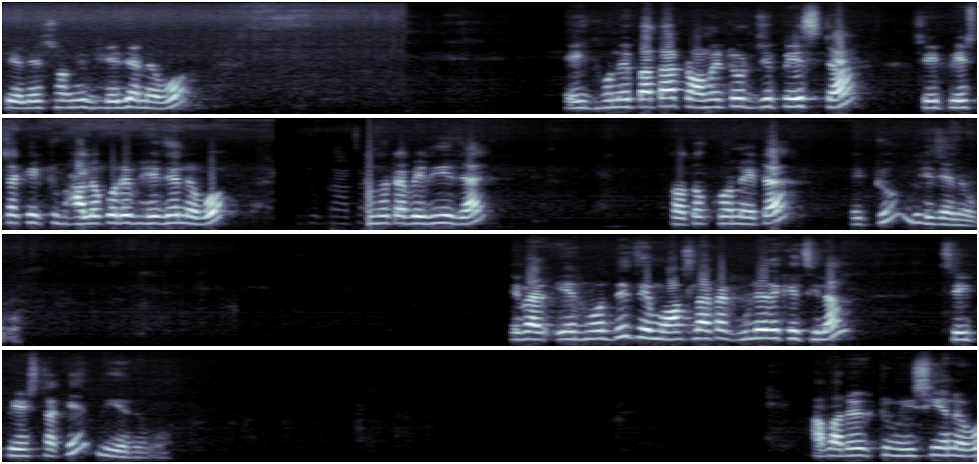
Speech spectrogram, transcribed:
তেলের সঙ্গে ভেজে নেব। এই ধনে পাতা, টমেটোর যে পেস্টটা, সেই পেস্টটাকে একটু ভালো করে ভেজে নেব। একটু কাঁচা বেরিয়ে যায়, ততক্ষণ এটা একটু ভেজে নেব। এবার এর মধ্যে যে মশলাটা গুলে রেখেছিলাম, সেই পেস্টটাকে দিয়ে দেব। আবারও একটু মিশিয়ে নেব।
